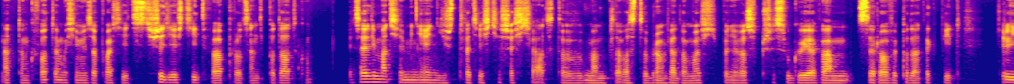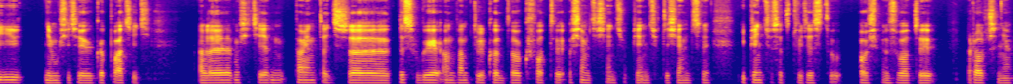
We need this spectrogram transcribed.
nad tą kwotę musimy zapłacić 32% podatku. Jeżeli macie mniej niż 26 lat, to mam dla Was dobrą wiadomość, ponieważ przysługuje Wam zerowy podatek PIT, czyli nie musicie go płacić ale musicie pamiętać, że przysługuje on wam tylko do kwoty 85 tysięcy i 528 zł rocznie.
